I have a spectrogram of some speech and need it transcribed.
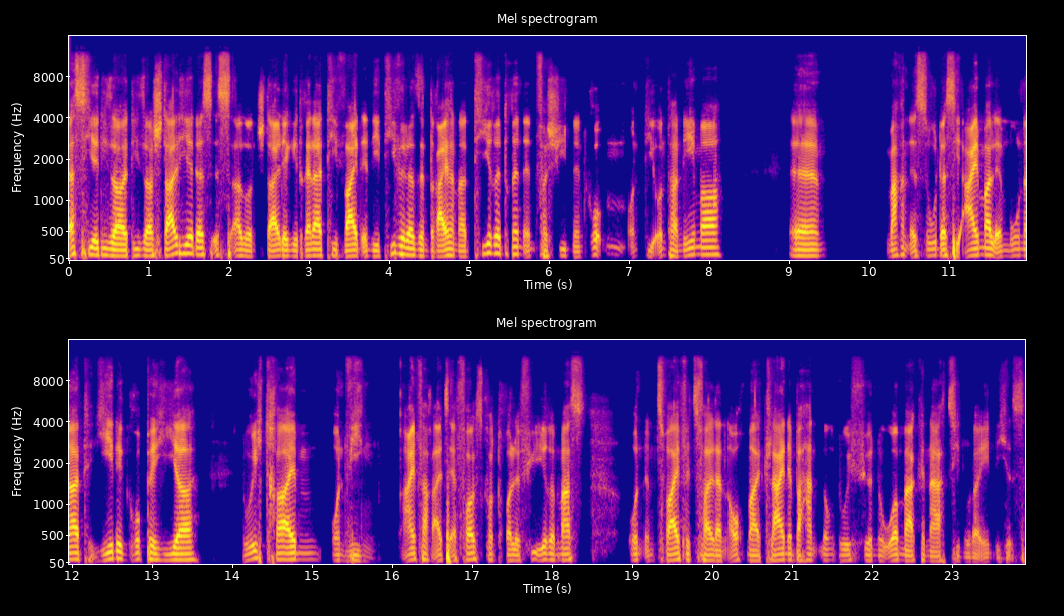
Das hier, dieser, dieser Stall hier, das ist also ein Stall, der geht relativ weit in die Tiefe. Da sind 300 Tiere drin in verschiedenen Gruppen und die Unternehmer äh, machen es so, dass sie einmal im Monat jede Gruppe hier durchtreiben und wiegen. Einfach als Erfolgskontrolle für ihre Mast und im Zweifelsfall dann auch mal kleine Behandlungen durchführen, eine Uhrmarke nachziehen oder ähnliches.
